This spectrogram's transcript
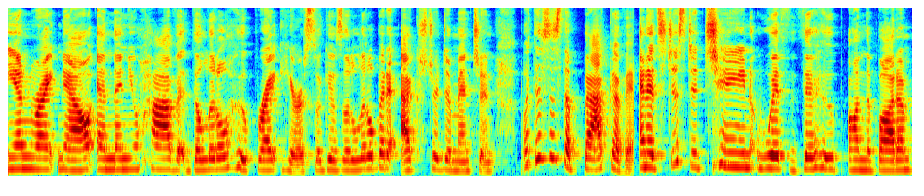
in right now. And then you have the little hoop right here. So it gives it a little bit of extra dimension but this is the back of it. And it's just a chain with the hoop on the bottom.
